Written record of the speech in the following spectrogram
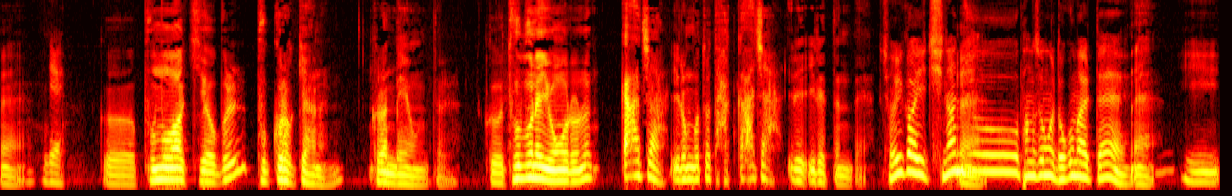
네. 예. 그 부모와 기업을 부끄럽게 하는 그런 내용들. 그 두 분의 용어로는 까자 이런 것도 다 까자 이랬, 던데 저희가 이 지난주 네. 방송을 녹음할 때이 네.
